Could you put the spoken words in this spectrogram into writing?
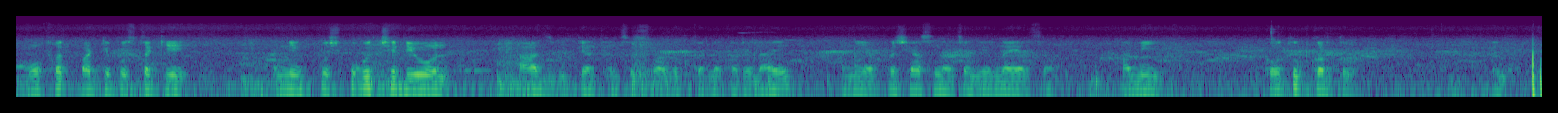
मोफत पाठ्यपुस्तके आणि पुष्पगुच्छ देऊन आज विद्यार्थ्यांचं स्वागत करण्यात आलेलं आहे. आणि या प्रशासनाच्या निर्णयाचं आम्ही कौतुक करतो. धन्यवाद.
